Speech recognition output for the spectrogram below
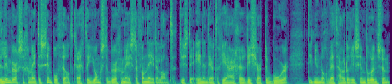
De Limburgse gemeente Simpelveld krijgt de jongste burgemeester van Nederland. Het is de 31-jarige Richard de Boer, die nu nog wethouder is in Brunsum.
